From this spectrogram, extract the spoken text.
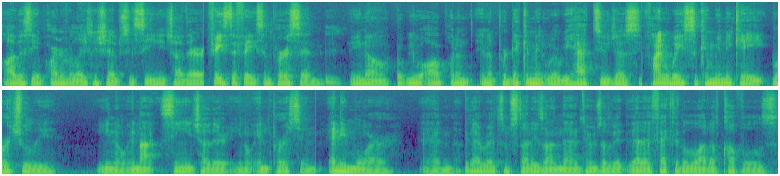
obviously a part of relationships is seeing each other face to face in person. You know, we were all put in, in a predicament where we had to just find ways to communicate virtually, you know, and not seeing each other, you know, in person anymore. And I think I read some studies on that in terms of it that affected a lot of couples.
